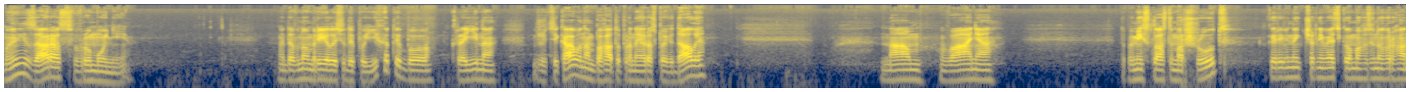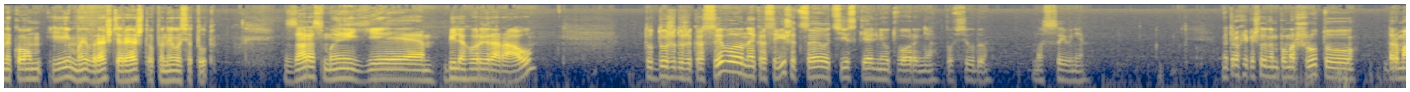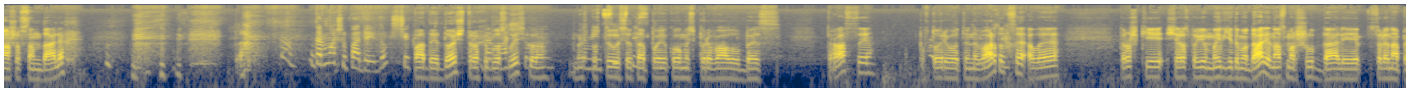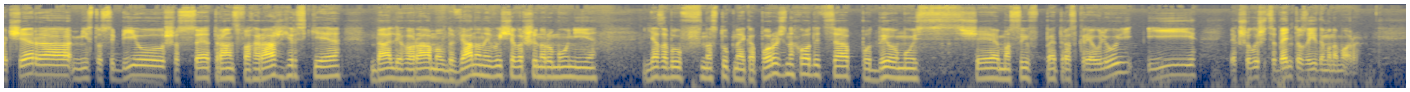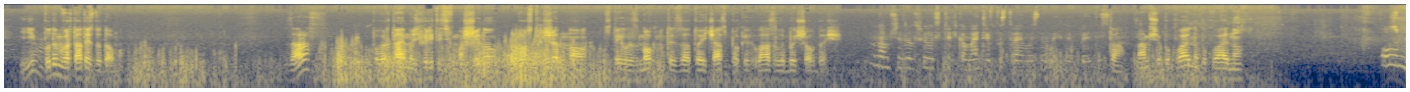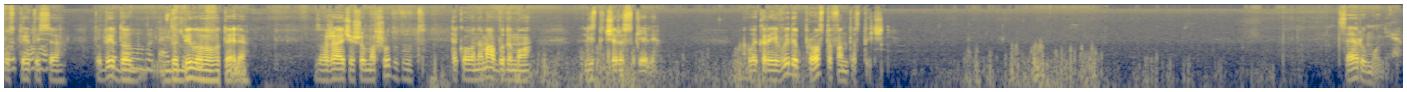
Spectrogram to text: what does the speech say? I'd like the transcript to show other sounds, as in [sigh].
Ми зараз в Румунії. Ми давно мріяли сюди поїхати, бо країна дуже цікава, нам багато про неї розповідали. Нам Ваня допоміг скласти маршрут, керівник чернівецького магазину Горгаником, і ми врешті-решт опинилися тут. Зараз ми є біля гори Рарау. Тут дуже-дуже красиво. Найкрасивіше це оці скельні утворення повсюду. Масивні. Ми трохи пішли нам по маршруту дарма що в сандалях. [laughs] Дарма, що падає дощик. Падає дощ, трохи було слизько. Ми спустилися та по якомусь перевалу без траси. Повторювати не варто це, але трошки ще розповім, ми їдемо далі. У нас маршрут далі Соляна печера, місто Сибію, шосе Трансфагараж гірське, далі гора Молдовяна, найвища вершина Румунії. Я забув наступна, яка поруч знаходиться. Подивимось ще масив Петра Скреолюй. І якщо лишиться день, то заїдемо на море. І будемо вертатись додому. Зараз повертаємось грітись в машину, бо страшенно встигли змокнути за той час, поки лазили, бо йшов дощ. Нам ще залишилось кілька метрів, постараємось на них не вбитись. Так, нам ще буквально буквально Он до спуститися туди до до, до білого готеля. Зважаючи, що маршруту тут такого нема, будемо лізти через скелі. Але краєвиди просто фантастичні. Це Румунія.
